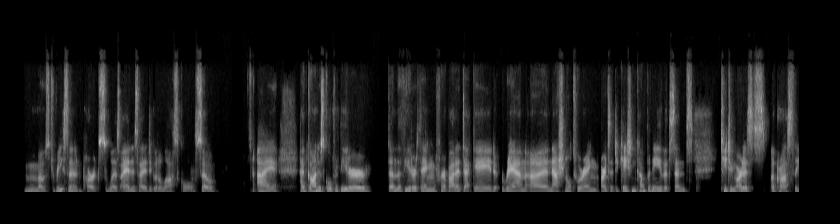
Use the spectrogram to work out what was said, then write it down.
most recent parts was I had decided to go to law school. So I had gone to school for theater, done the theater thing for about a decade, ran a national touring arts education company that sent teaching artists across the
